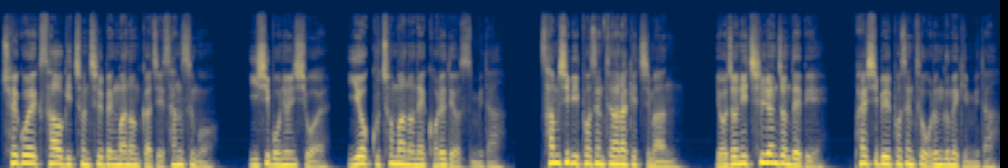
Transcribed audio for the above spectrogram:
최고액 4억 2,700만 원까지 상승 후 25년 10월 2억 9천만 원에 거래되었습니다. 32% 하락했지만 여전히 7년 전 대비 81% 오른 금액입니다.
